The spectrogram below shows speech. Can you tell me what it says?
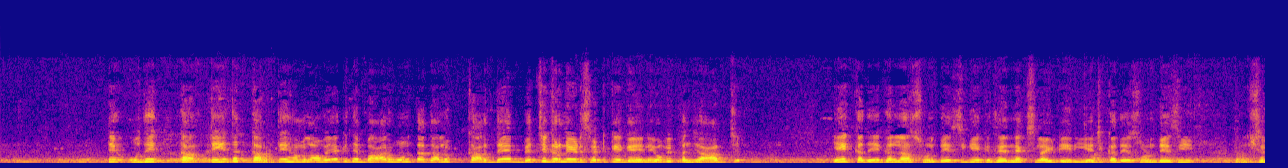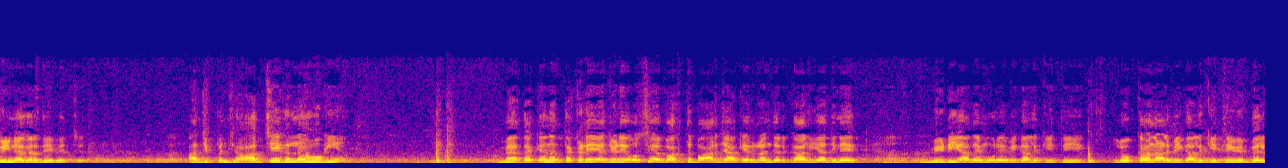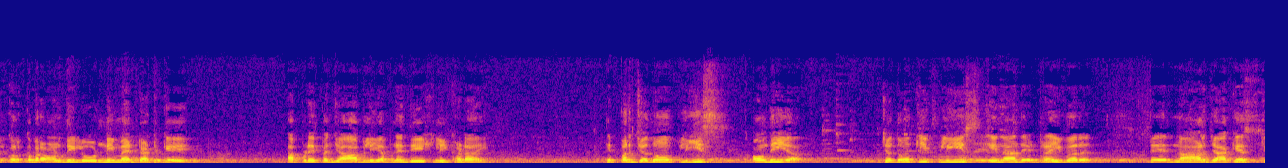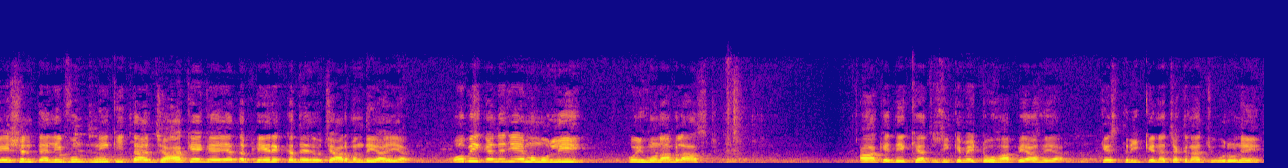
ਤੇ ਉਹਦੇ ਘਰ ਤੇ ਤਾਂ ਘਰ ਤੇ ਹਮਲਾ ਹੋਇਆ, ਕਿਤੇ ਬਾਹਰ ਹੋਣ ਤਾਂ ਗੱਲ ਘਰ ਦੇ ਵਿੱਚ ਗ੍ਰਨੇਡ ਸਿੱਟ ਕੇ ਗਏ ਨੇ। ਉਹ ਵੀ ਪੰਜਾਬ 'ਚ। ਇਹ ਕਦੇ ਗੱਲਾਂ ਸੁਣਦੇ ਸੀਗੇ ਕਿਤੇ ਨੈਕਸਲਾਈਟ ਏਰੀਆ 'ਚ, ਕਦੇ ਸੁਣਦੇ ਸੀ ਸ਼੍ਰੀਨਗਰ ਦੇ ਵਿੱਚ। ਅੱਜ ਪੰਜਾਬ 'ਚ ਇਹ ਗੱਲਾਂ ਹੋ ਗਈਆਂ। ਮੈਂ ਤਾਂ ਕਹਿੰਦਾ ਤਕੜੇ ਆ ਜਿਹੜੇ ਉਸੇ ਵਕਤ ਬਾਹਰ ਜਾ ਕੇ ਨਰਿੰਦਰ ਕਾਲੀਆ ਜੀ ਨੇ ਮੀਡੀਆ ਦੇ ਮੂਹਰੇ ਵੀ ਗੱਲ ਕੀਤੀ, ਲੋਕਾਂ ਨਾਲ ਵੀ ਗੱਲ ਕੀਤੀ ਵੀ ਬਿਲਕੁਲ ਘਬਰਾਉਣ ਦੀ ਲੋੜ ਨਹੀਂ, ਮੈਂ ਡਟ ਕੇ ਆਪਣੇ ਪੰਜਾਬ ਲਈ, ਆਪਣੇ ਦੇਸ਼ ਲਈ ਖੜਾ ਹਾਂ ਤੇ ਪਰ ਜਦੋਂ ਪੁਲਿਸ ਆਉਂਦੀ ਆ, ਜਦੋਂ ਕਿ ਪੁਲਿਸ ਇਹਨਾਂ ਦੇ ਡਰਾਈਵਰ ਤੇ ਨਾਲ ਜਾ ਕੇ ਸਟੇਸ਼ਨ ਟੈਲੀਫੋਨ ਨਹੀਂ ਕੀਤਾ, ਜਾ ਕੇ ਗਏ ਆ ਤਾਂ ਫਿਰ ਇੱਕ ਅੱਧੇ ਦੋ ਚਾਰ ਬੰਦੇ ਆਏ ਆ। ਉਹ ਵੀ ਕਹਿੰਦੇ ਜੀ ਇਹ ਮਾਮੂਲੀ ਕੋਈ ਹੋਣਾ ਬਲਾਸਟ? ਆ ਕੇ ਦੇਖਿਆ ਤੁਸੀਂ ਕਿਵੇਂ ਟੋਹਾ ਪਿਆ ਹੋਇਆ? ਕਿਸ ਤਰੀਕੇ ਨਾਲ ਚਕਨਾ ਚੂਰ ਉਹਨੇ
